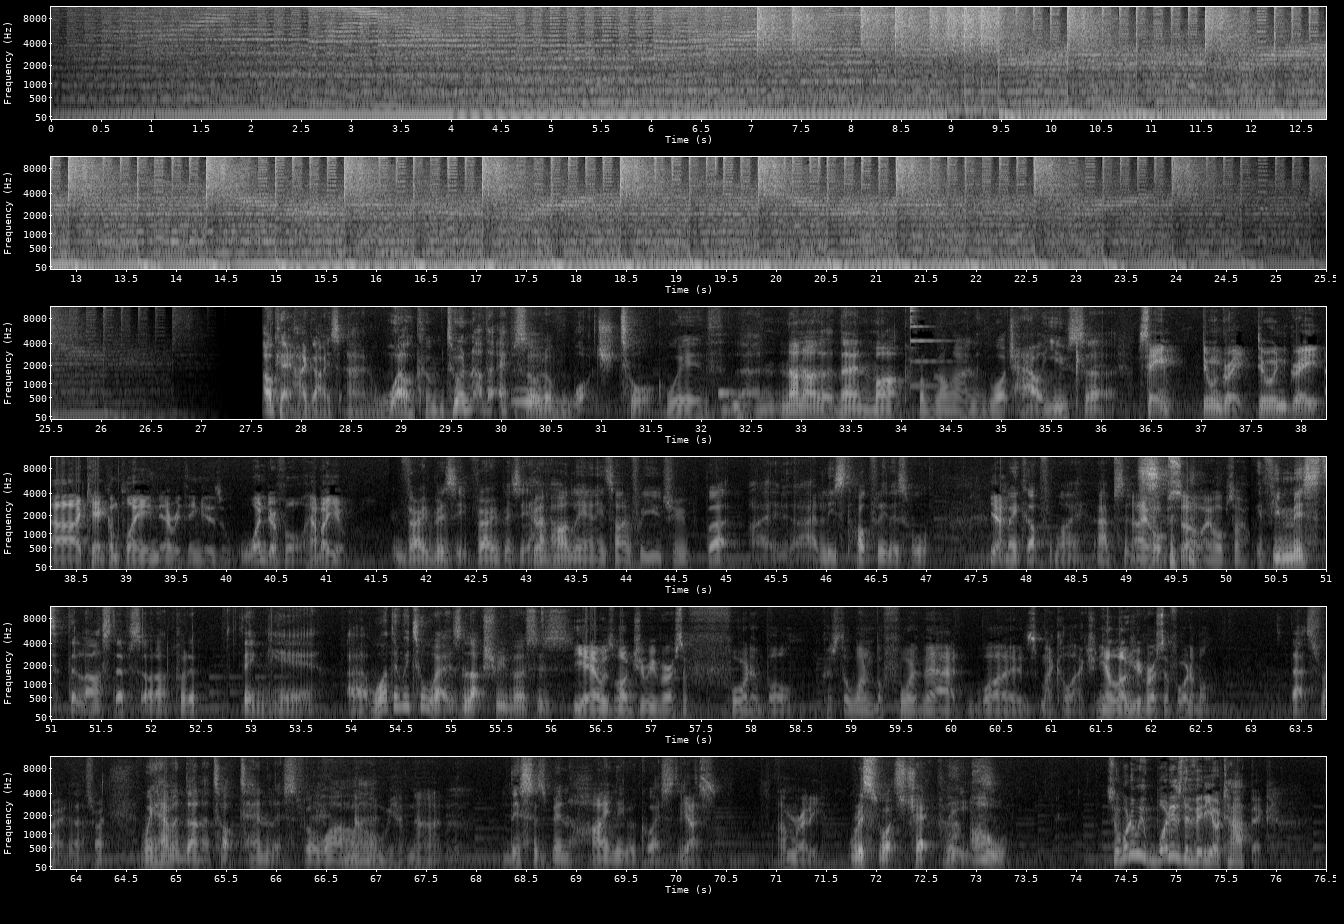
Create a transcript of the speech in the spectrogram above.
Okay, hi guys, and welcome to another episode of Watch Talk with uh, none other than Marc from Long Island Watch. How are you, sir? Same. Doing great. Doing great. Uh, can't complain. Everything is wonderful. How about you? Very busy, very busy. I have hardly any time for YouTube, but I, at least hopefully this will Yeah. make up for my absence. I hope so. I hope so. if you missed the last episode, I'll put a thing here. Uh, what did we talk about? It was luxury versus. Yeah, it was luxury versus affordable because the one before that was my collection. Yeah, luxury versus affordable. That's right, that's right. We haven't done a top 10 list for a while. No, eh? we have not. Mm. This has been highly requested. Yes, I'm ready. Wristwatch check, please. Oh, so what do we? What is the video topic?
